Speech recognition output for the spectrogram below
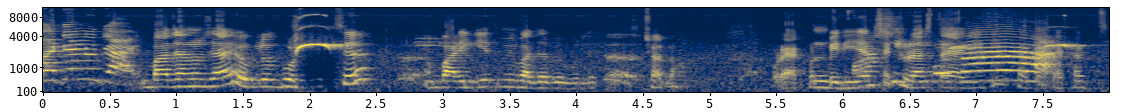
বাজানো যায়। বাজানো যায় ওগুলো ভরে দিচ্ছে বাড়ি গিয়ে তুমি বাজাবে বলে। চলো ওরা এখন বেরিয়ে যাচ্ছে একটু রাস্তায় আগে দেখাচ্ছে।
